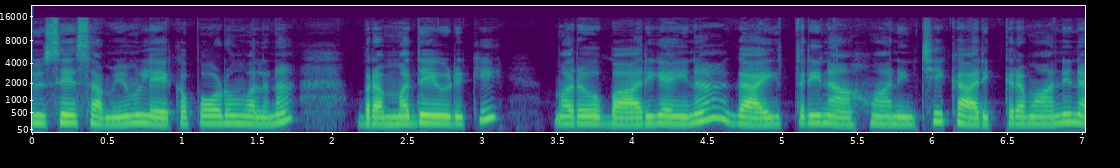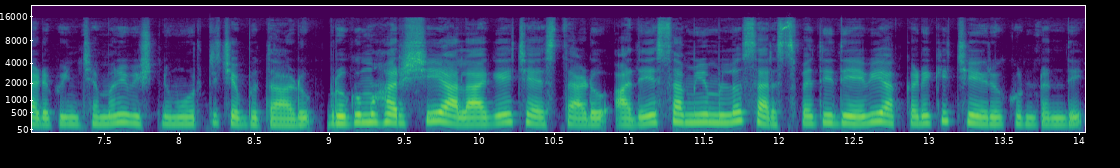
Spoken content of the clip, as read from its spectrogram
చూసే సమయం లేకపోవడం వలన బ్రహ్మదేవుడికి మరో భార్య అయిన గాయత్రిని ఆహ్వానించి కార్యక్రమాన్ని నడిపించమని విష్ణుమూర్తి చెబుతాడు. భృగు మహర్షి అలాగే చేస్తాడు. అదే సమయంలో సరస్వతీదేవి అక్కడికి చేరుకుంటుంది.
